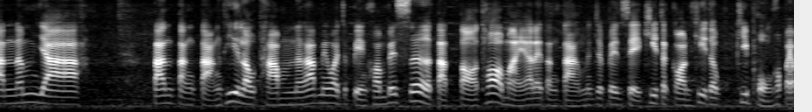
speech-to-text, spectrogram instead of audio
ตันน้ำยาตันต่างๆ ที่เราทำนะครับ ไม่ว่าจะเปลี่ยนคอมเพรสเซอร์ ตัดต่อท่อใหม่อะไรต่างๆ มันจะเป็นเศษขี้ตะกอนขี้ตะขี้ผงเข้าไป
